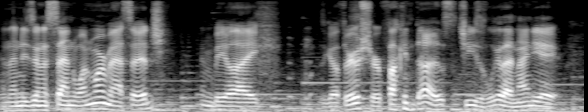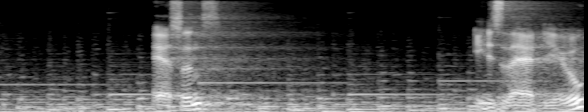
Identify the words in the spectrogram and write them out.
and then he's going to send one more message and be like, Does it go through? Sure fucking does. Jesus, look at that 98. Essence? Is that you?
